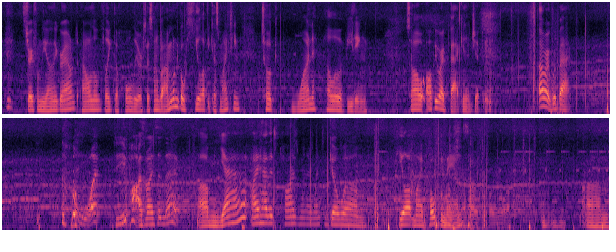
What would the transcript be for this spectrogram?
Straight from the underground. I don't know like the whole lyrics of the song, but I'm gonna go heal up because my team took one hell of a beating. So I'll be right back in a jiffy. All right, we're back. what? Did you pause when I said that? Um, yeah, I had this pause when I went to go um heal up my Pokemon. I was recording a lot. Um,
